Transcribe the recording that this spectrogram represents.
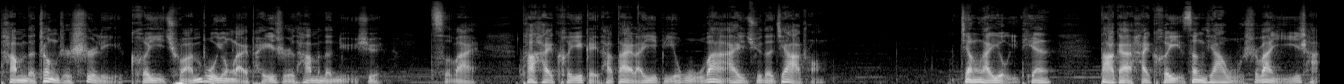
他们的政治势力可以全部用来培植他们的女婿。此外，他还可以给他带来一笔五万爱居的嫁妆。将来有一天，大概还可以增加五十万遗产。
